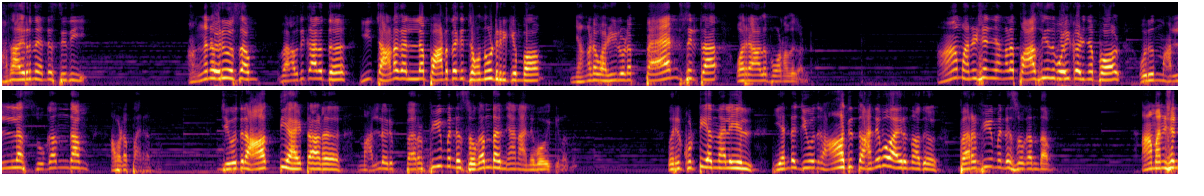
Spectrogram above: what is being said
അതായിരുന്നു എന്റെ സ്ഥിതി. അങ്ങനെ ഒരു ദിവസം അവധിക്കാലത്ത് ഈ ചാണകമെല്ലാം പാടത്തേക്ക് ചുമന്നുകൊണ്ടിരിക്കുമ്പോൾ ഞങ്ങളുടെ വഴിയിലൂടെ പാൻസ് ഇട്ട ഒരാൾ പോണത് കണ്ടു. ആ മനുഷ്യൻ ഞങ്ങളെ പാസ് ചെയ്ത് പോയി കഴിഞ്ഞപ്പോൾ ഒരു നല്ല സുഗന്ധം അവിടെ പരന്നു. ജീവിതത്തിൽ ആദ്യമായിട്ടാണ് നല്ലൊരു പെർഫ്യൂമിന്റെ സുഗന്ധം ഞാൻ അനുഭവിക്കുന്നത്. ഒരു കുട്ടി എന്ന നിലയിൽ എന്റെ ജീവിതത്തിൽ ആദ്യത്തെ അനുഭവമായിരുന്നു അത് പെർഫ്യൂമിന്റെ സുഗന്ധം. ആ മനുഷ്യൻ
